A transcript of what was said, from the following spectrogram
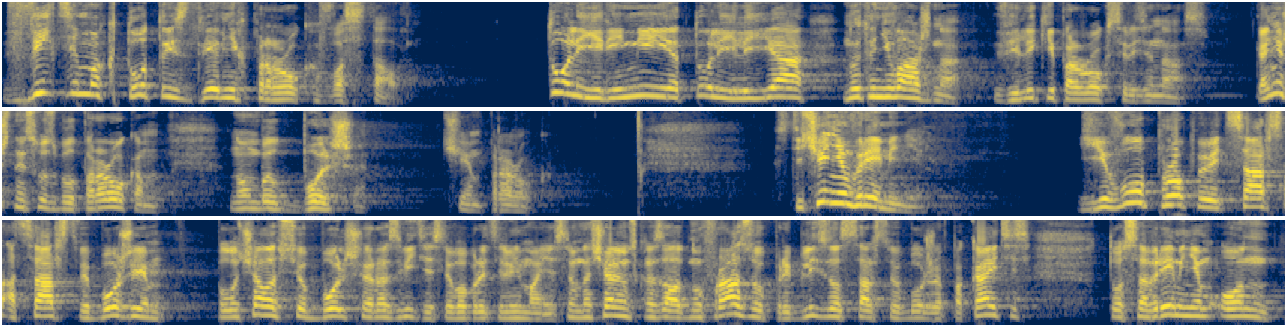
Видимо, кто-то из древних пророков восстал. То ли Еремия, то ли Илья, но это не важно великий пророк среди нас. Конечно, Иисус был пророком, но он был больше, чем пророк. С течением времени его проповедь царств, о Царстве Божьем получала все большее развитие, если вы обратили внимание. Если вначале он сказал одну фразу, приблизилось Царство Божие, покайтесь, то со временем он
